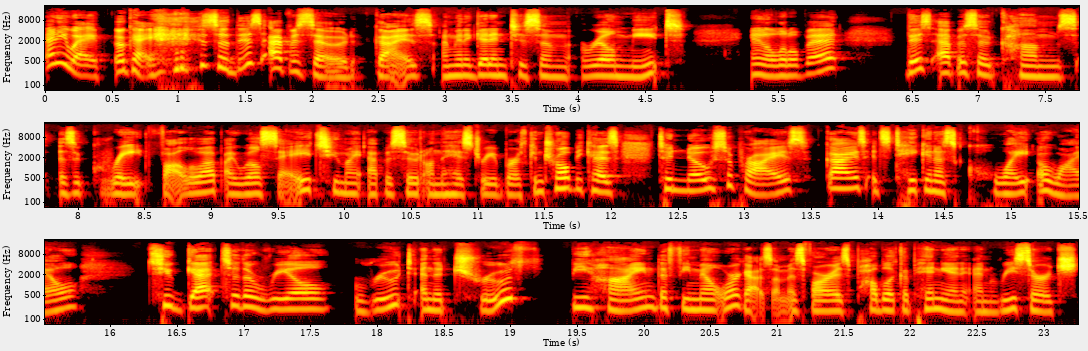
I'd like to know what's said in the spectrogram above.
Anyway, okay. so this episode, guys, I'm going to get into some real meat in a little bit. This episode comes as a great follow up, I will say, to my episode on the history of birth control because, to no surprise, guys, it's taken us quite a while to get to the real root and the truth behind the female orgasm as far as public opinion and research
